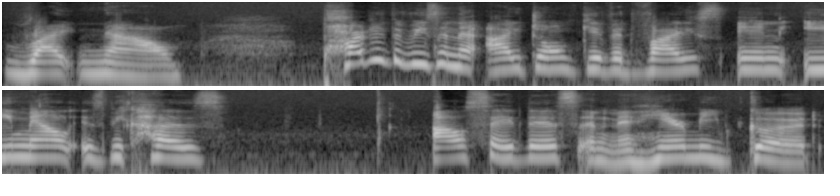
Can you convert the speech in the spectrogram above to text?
right now. Part of the reason that I don't give advice in email is because I'll say this and, and hear me good.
